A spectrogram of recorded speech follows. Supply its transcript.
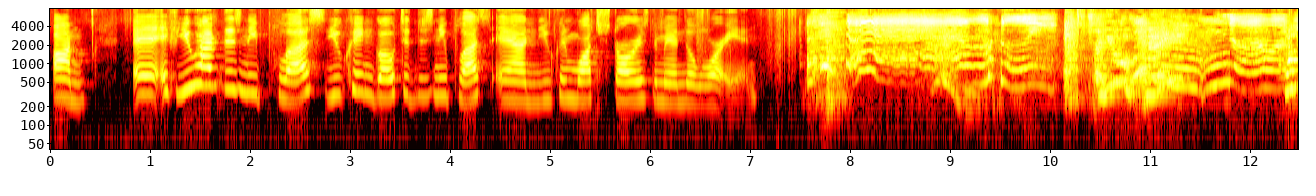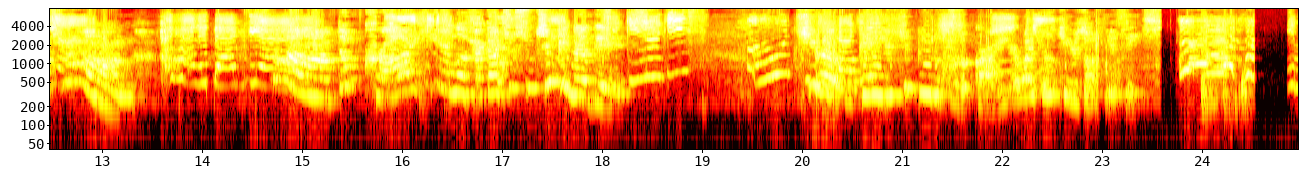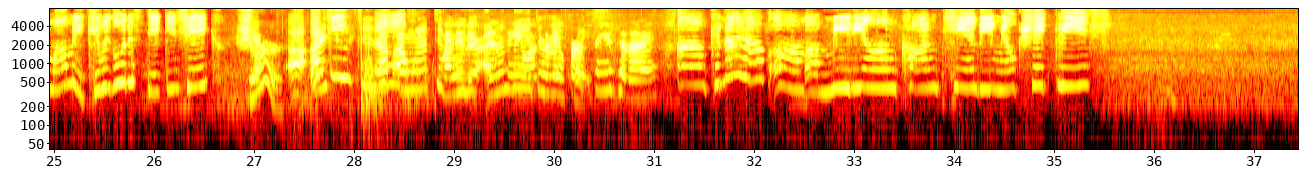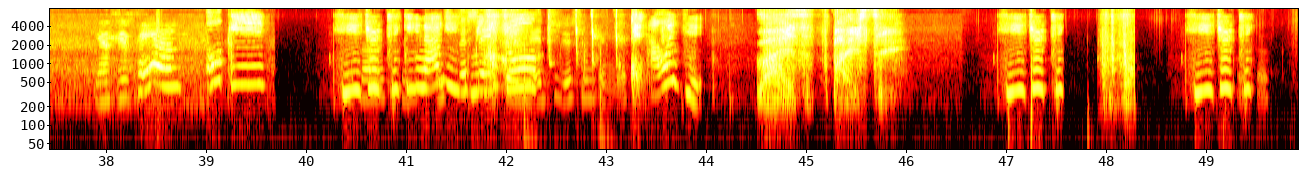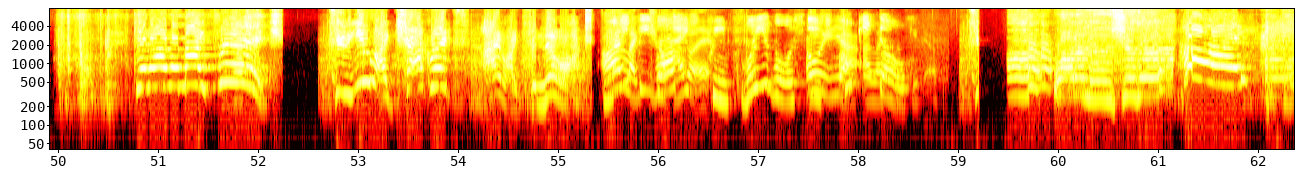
um, eh, if you have Disney Plus, you can go to Disney Plus and you can watch Star Wars: The Mandalorian. Are you okay? What's wrong? I had a bad day. Mom, don't cry. Here, look, I got you some chicken nuggets. Candies? I want Cheer up, okay? You're too beautiful to cry. Here, wipe those tears off your face. Hey, mommy, can we go to Steak and Shake? Sure. Uh, I searched it up. I wanted to go there. I don't think it's a real place. Um, can I have um a medium cotton candy milkshake, please? Yes, you can. Okay. Here's your chicken It's the nuggets, same Mister. thing. It's just something different. How is it? Why is it spicy? Here's your chicken. Here's your chicken. Get out of my fridge! Do you like chocolate? I like vanilla. I like Maybe the ice chocolate. cream flavors Oh is yeah, I cookie like dough. cookie dough. Uh, watermelon sugar. Hi.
